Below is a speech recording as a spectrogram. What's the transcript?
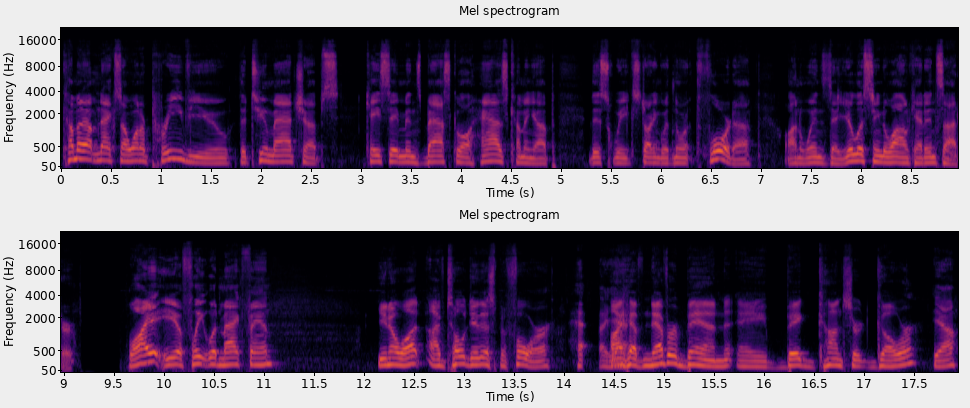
coming up next, I want to preview the two matchups K State men's basketball has coming up this week, starting with North Florida on Wednesday. You're listening to Wildcat Insider. Wyatt, you a Fleetwood Mac fan? You know what? I've told you this before. Ha, uh, yeah. I have never been a big concert goer. Yeah.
